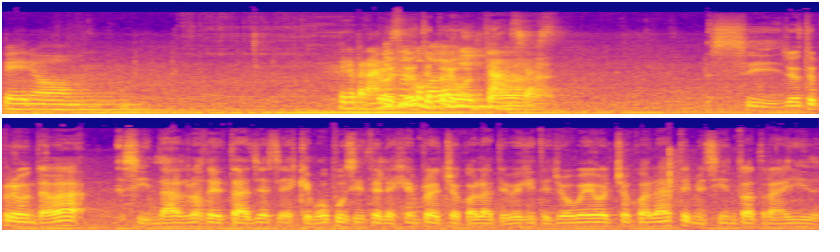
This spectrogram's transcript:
Pero, pero para mí son como dos instancias. Sí, yo te preguntaba sin dar los detalles, es que vos pusiste el ejemplo del chocolate. Vos dijiste, yo veo el chocolate y me siento atraído.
